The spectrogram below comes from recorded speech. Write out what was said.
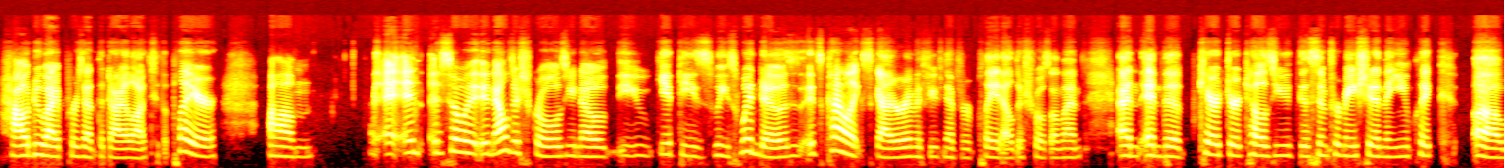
how do I present the dialogue to the player. Um, and, and so in Elder Scrolls, you know, you get these these windows. It's kind of like Skyrim if you've never played Elder Scrolls Online, and and the character tells you this information, and then you click uh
